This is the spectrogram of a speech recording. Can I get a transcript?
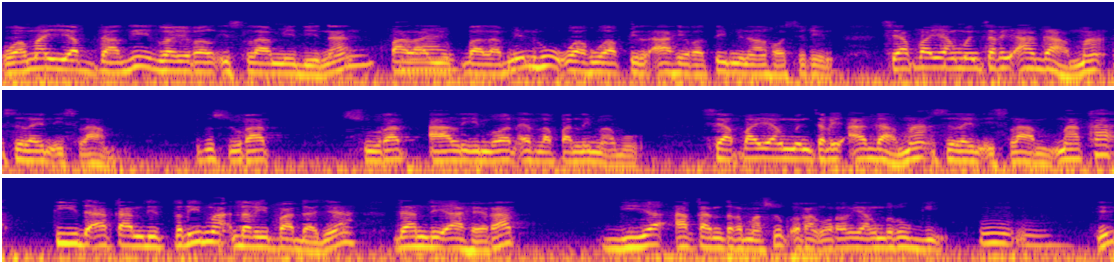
wa may yabtaghi ghairal islami dinan fala yuqbala minhu wa huwa fil akhirati minal khosirin. Siapa yang mencari agama selain Islam? Itu surat surat Ali Imran ayat 85, Bu. Siapa yang mencari agama selain Islam Maka tidak akan diterima daripadanya Dan di akhirat Dia akan termasuk orang-orang yang merugi mm -mm. Jadi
